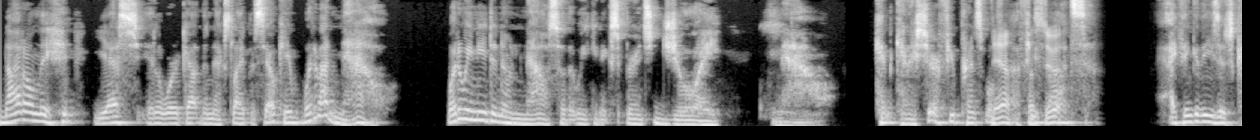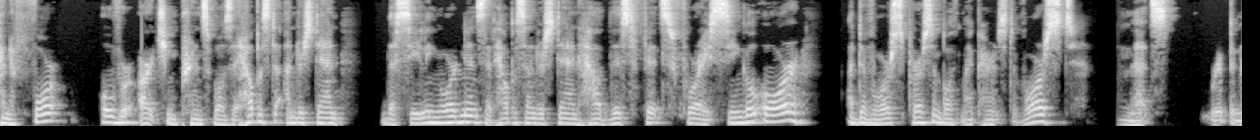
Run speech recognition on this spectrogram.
not only, yes, it'll work out in the next life, but say, okay, what about now? What do we need to know now so that we can experience joy now? Can, can I share a few principles? Yeah, a few let's thoughts? Do it. I think of these as kind of four overarching principles that help us to understand the sealing ordinance, that help us understand how this fits for a single or a divorced person. Both my parents divorced. That's ripping,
